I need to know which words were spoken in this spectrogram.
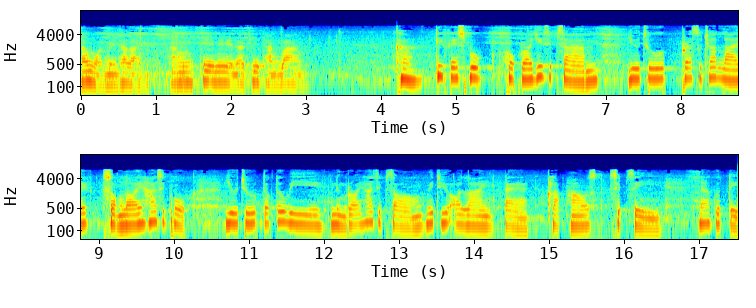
ทั้งหมดมีเท่าไหร่ ทั้งที่นี่และที่ทางบ้าน ค่ะ ที่ Facebook 623 YouTube พระสุชาติไลฟ์256 YouTube ดร V 152 วิทยุออนไลน์ 8 Clubhouse 14 หน้ากุฏิ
